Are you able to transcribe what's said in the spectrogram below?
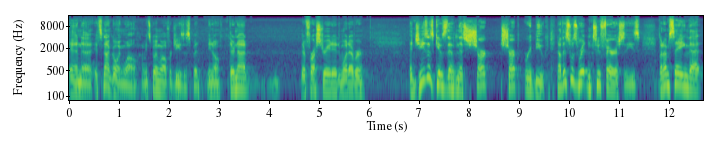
and uh, it's not going well. I mean, it's going well for Jesus, but, you know, they're not they're frustrated and whatever. And Jesus gives them this sharp, sharp rebuke. Now, this was written to Pharisees, but I'm saying that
